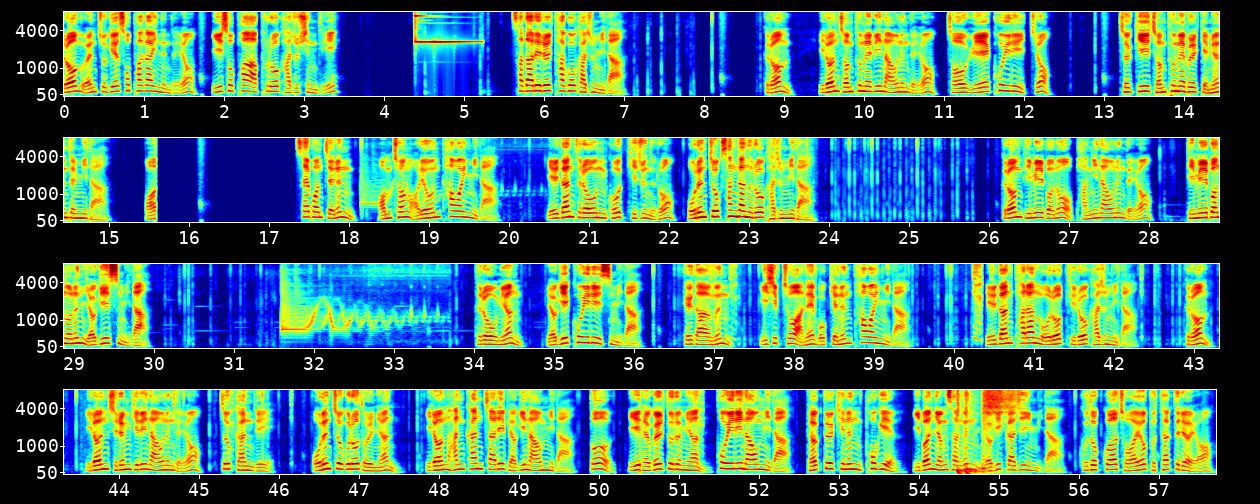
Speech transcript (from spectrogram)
그럼 왼쪽에 소파가 있는데요. 이 소파 앞으로 가주신 뒤 사다리를 타고 가줍니다. 그럼 이런 점프맵이 나오는데요. 저 위에 코일이 있죠? 즉 이 점프맵을 깨면 됩니다. 어... 세 번째는 엄청 어려운 타워입니다. 일단 들어온 곳 기준으로 오른쪽 상단으로 가줍니다. 그럼 비밀번호 방이 나오는데요. 비밀번호는 여기 있습니다. 들어오면 여기 코일이 있습니다. 그 다음은 20초 안에 못 깨는 타워입니다. 일단 파란 워롭 뒤로 가줍니다. 그럼 이런 지름길이 나오는데요. 쭉 간 뒤 오른쪽으로 돌면 이런 한 칸짜리 벽이 나옵니다. 또 이 벽을 뚫으면 코일이 나옵니다. 벽 뚫기는 포기일. 이번 영상은 여기까지입니다. 구독과 좋아요 부탁드려요.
